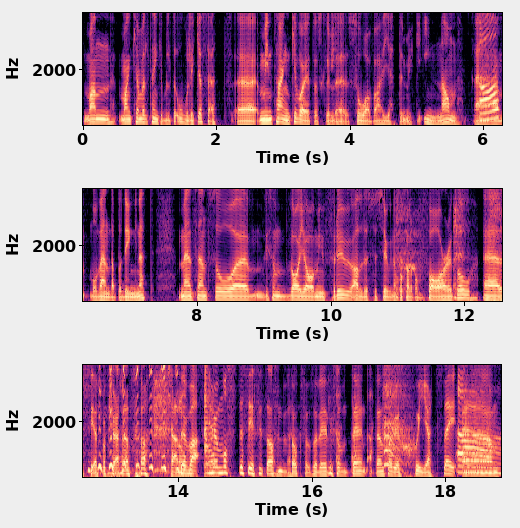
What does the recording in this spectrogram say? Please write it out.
Man, man kan väl tänka på lite olika sätt. Eh, Min tanke var ju att jag skulle sova jättemycket innan eh, Ja. och vända på dygnet. Men sen så eh, liksom var jag och min fru alldeles för sugna på att kolla på Fargo sent på kvällen. Så, Kanon, så jag bara. "Äh, jag måste se sista avsnittet också. Så det är liksom, den, den saken sket sig. Ah. Eh,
